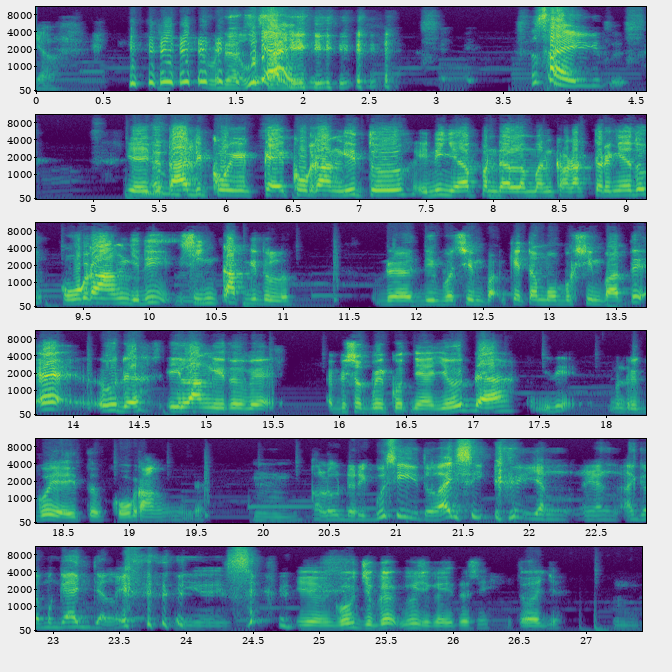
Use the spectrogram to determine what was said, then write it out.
Udah Udah, selesai. selesai gitu ya itu tadi kok kayak kurang gitu. Ininya pendalaman karakternya tuh kurang. Jadi Hmm. singkat gitu loh. Udah dibuat simpa kita mau bersimpati eh udah hilang gitu be. Episode berikutnya ya udah. Jadi menurut gue ya itu kurang udah. Hmm, kalau dari gue sih itu aja sih yang yang agak mengganjal ya iya, iya. Iya, gue juga gue juga itu sih, itu aja. Hmm.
